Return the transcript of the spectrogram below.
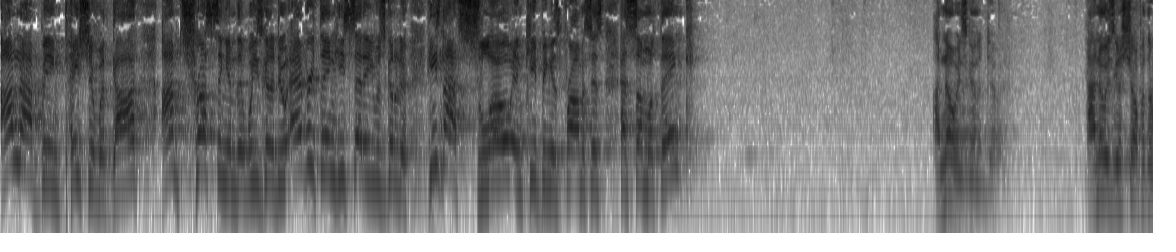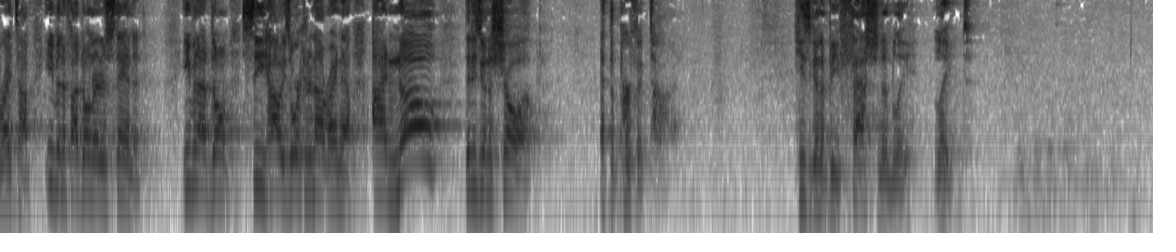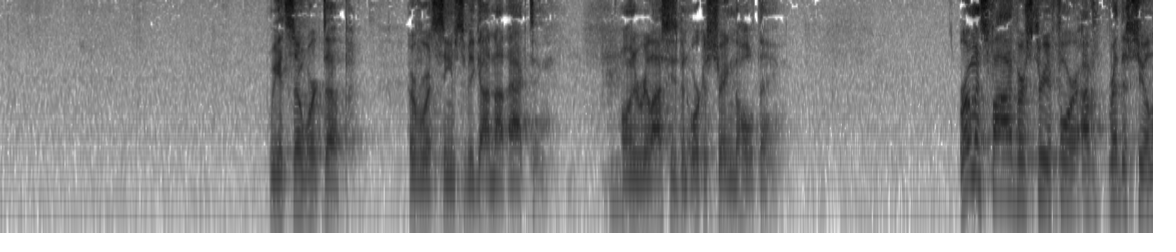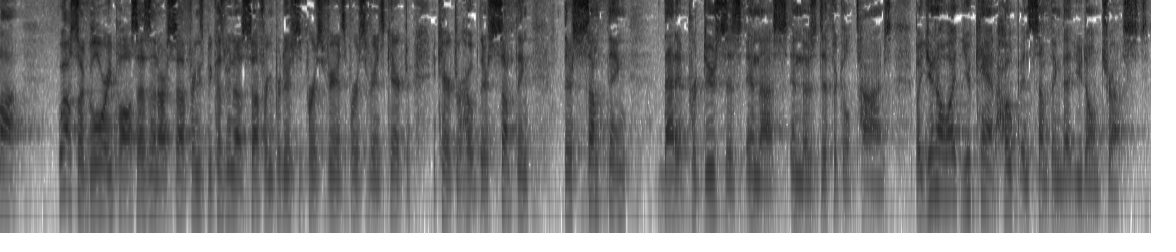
I'm not being patient with God. I'm trusting him that he's going to do everything he said he was going to do. He's not slow in keeping his promises as some would think. I know he's going to do it. I know he's going to show up at the right time, even if I don't understand it. Even if I don't see how he's working it out right now. I know that he's going to show up at the perfect time. He's going to be fashionably late. We get so worked up over what seems to be God not acting, only to realize He's been orchestrating the whole thing. Romans 5, verse 3 or 4, I've read this to you a lot. We also glory, Paul says, in our sufferings because we know suffering produces perseverance, perseverance, character, and character, hope. There's something, there's something that it produces in us in those difficult times. But you know what? You can't hope in something that you don't trust.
